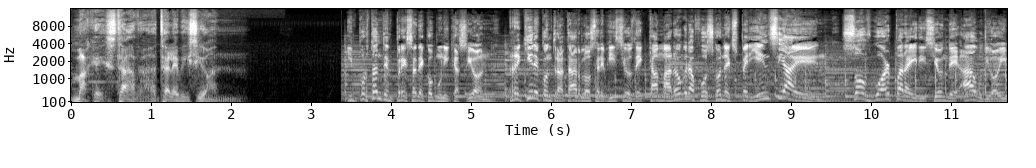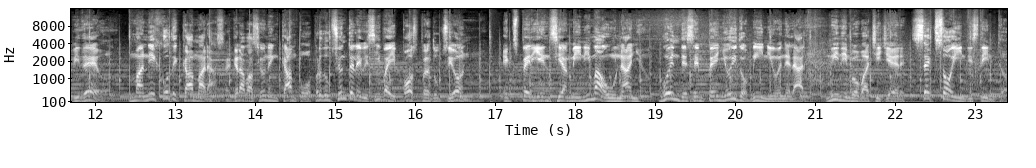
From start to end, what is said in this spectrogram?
Majestad Televisión. Importante empresa de comunicación, requiere contratar los servicios de camarógrafos con experiencia en software para edición de audio y video, manejo de cámaras, grabación en campo, producción televisiva y postproducción. Experiencia mínima un año. Buen desempeño y dominio en el área. Mínimo bachiller. Sexo indistinto.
